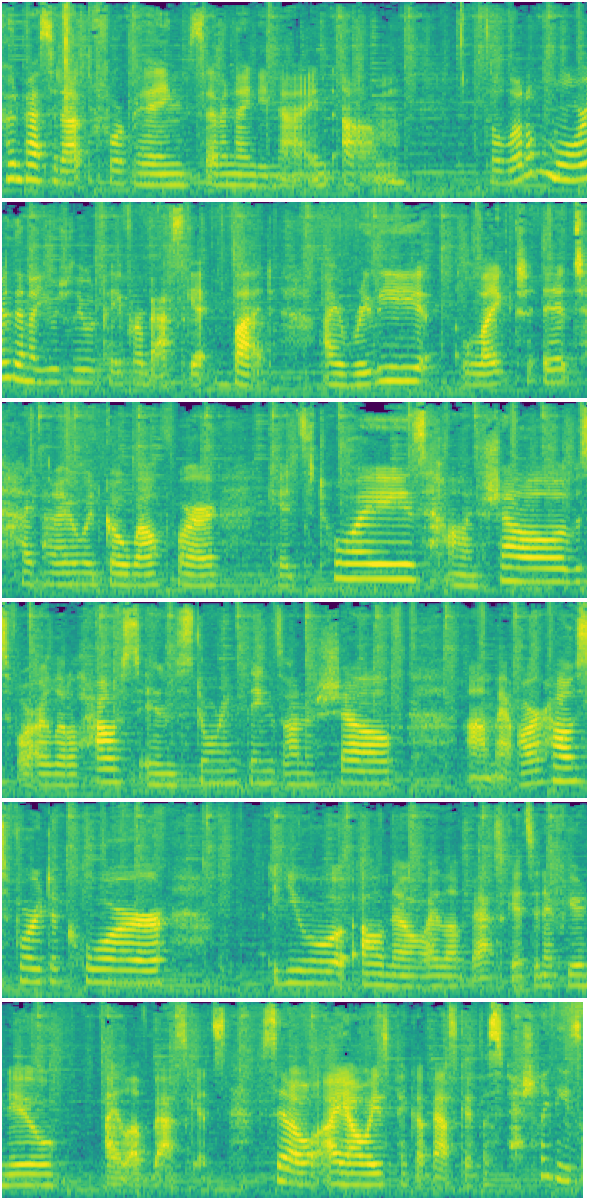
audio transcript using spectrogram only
couldn't pass it up for paying $7.99. Um, it's a little more than I usually would pay for a basket, but I really liked it. I thought it would go well for kids' toys, on shelves, for our little house and storing things on a shelf, um, at our house for decor. You all know I love baskets and if you're new, I love baskets. So I always pick up baskets, especially these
